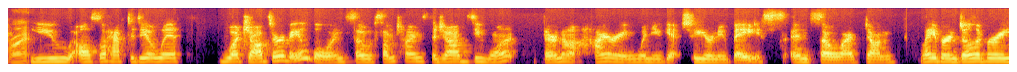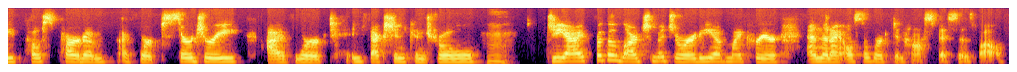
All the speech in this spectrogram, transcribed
right. you also have to deal with what jobs are available. And so sometimes the jobs you want, they're not hiring when you get to your new base. And so I've done labor and delivery, postpartum, I've worked surgery, I've worked infection control. Hmm. GI for the large majority of my career. And then I also worked in hospice as well.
